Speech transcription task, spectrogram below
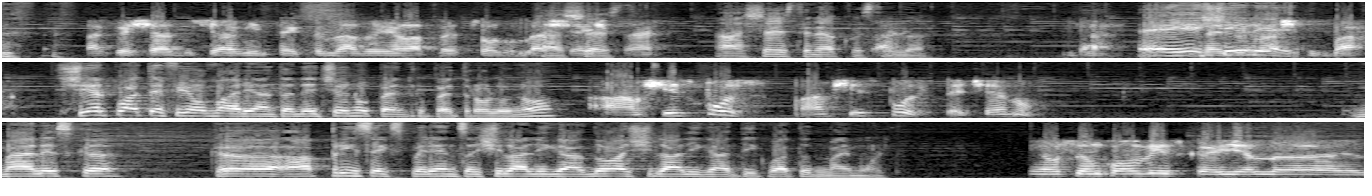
Dacă și aduce aminte când a venit la petrolul, la Așa 60 este. ani. Așa este neacostul, da. Da. Ei, e, și, el, Nebuna e, ba. și el poate fi o variantă. De ce nu pentru petrolul, nu? Am și spus, am și spus, de ce nu? Mai ales că, că a prins experiență și la Liga a doua și la Liga 1, cu atât mai mult. Eu sunt convins că el uh,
